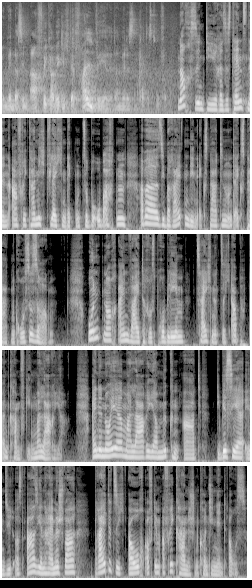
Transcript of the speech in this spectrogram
Und wenn das in Afrika wirklich der Fall wäre, dann wäre das eine Katastrophe. Noch sind die Resistenzen in Afrika nicht flächendeckend zu beobachten, aber sie bereiten den Expertinnen und Experten große Sorgen. Und noch ein weiteres Problem zeichnet sich ab beim Kampf gegen Malaria. Eine neue Malaria-Mückenart, die bisher in Südostasien heimisch war, breitet sich auch auf dem afrikanischen Kontinent aus.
